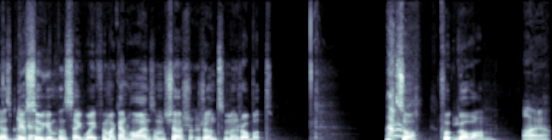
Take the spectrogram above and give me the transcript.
Jag blev Okej. sugen på en segway, för man kan ha en som körs runt som en robot. Så, go on. Ah, ja.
